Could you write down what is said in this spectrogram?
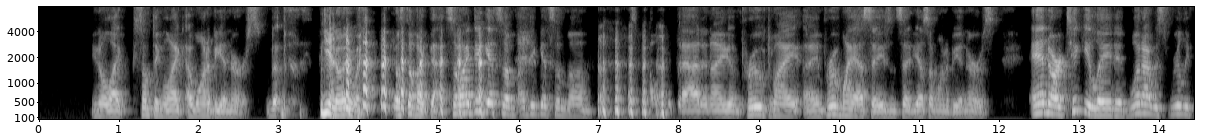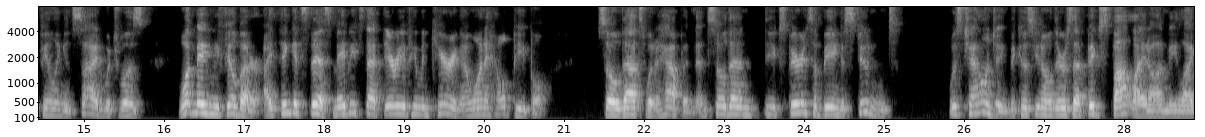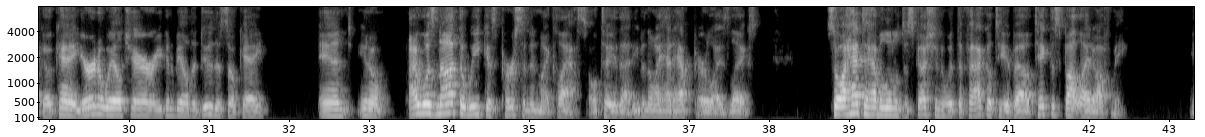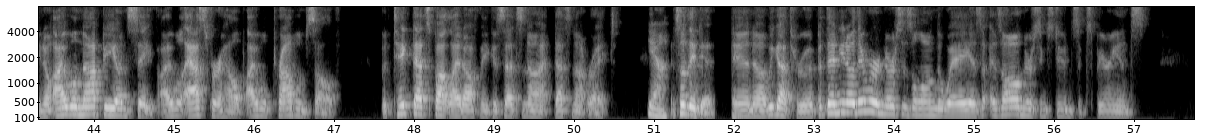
You know, like something like I want to be a nurse. But Yeah. you know, anyway, you know, stuff like that. So I did get some I did get some um some help with that and I improved my I improved my essays and said yes I want to be a nurse and articulated what I was really feeling inside which was what made me feel better. I think it's this. Maybe it's that theory of human caring. I want to help people. So that's what happened. And so then the experience of being a student was challenging because you know there's that big spotlight on me like okay you're in a wheelchair are you going to be able to do this okay? And you know i was not the weakest person in my class i'll tell you that even though i had half paralyzed legs. So i had to have a little discussion with the faculty about take the spotlight off me. You know i will not be unsafe. I will ask for help. I will problem solve. But take that spotlight off me because that's not that's not right. Yeah. and so they did and uh, we got through it. But then you know there were nurses along the way as as all nursing students experience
